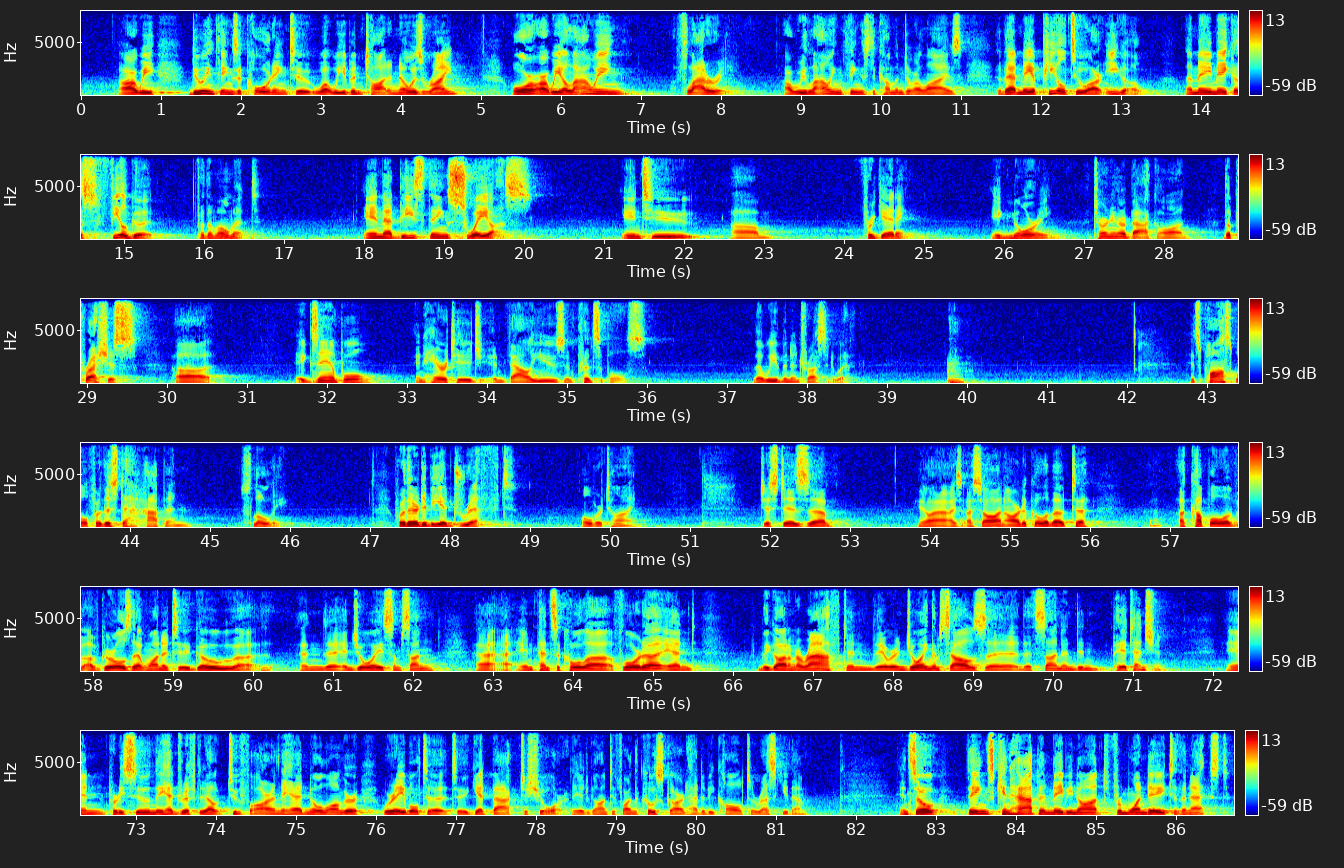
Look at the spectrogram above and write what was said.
Are we doing things according to what we've been taught and know is right? Or are we allowing flattery? Are we allowing things to come into our lives that may appeal to our ego, that may make us feel good for the moment? And that these things sway us into um, forgetting, ignoring, turning our back on the precious uh, example and heritage and values and principles that we've been entrusted with. it's possible for this to happen slowly, for there to be a drift over time. Just as, uh, you know, I, I, saw an article about. Uh, a couple of, of girls that wanted to go uh, and uh, enjoy some sun uh, in Pensacola, Florida, and they got on a raft and they were enjoying themselves, uh, the sun, and didn't pay attention. And pretty soon they had drifted out too far and they had no longer were able to, to get back to shore. They had gone too far, and the Coast Guard had to be called to rescue them. And so things can happen, maybe not from one day to the next,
